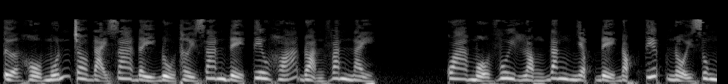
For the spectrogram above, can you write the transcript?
tựa hồ muốn cho đại gia đầy đủ thời gian để tiêu hóa đoạn văn này, qua mộ vui lòng đăng nhập để đọc tiếp nội dung.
